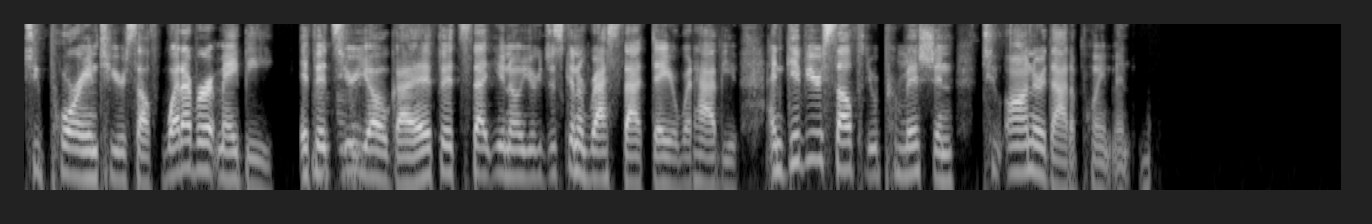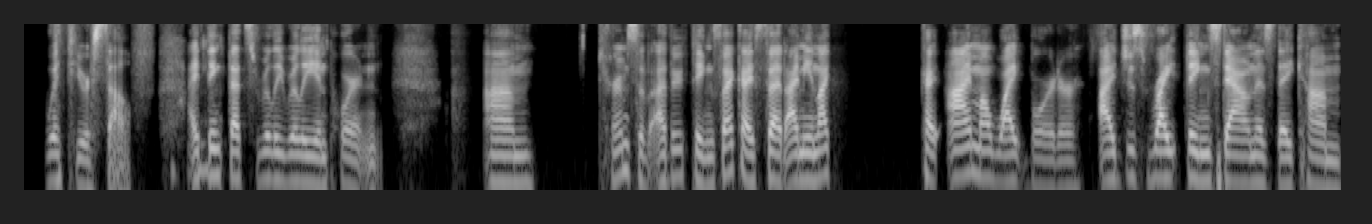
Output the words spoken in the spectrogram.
to pour into yourself whatever it may be if it's your mm-hmm. yoga if it's that you know you're just going to rest that day or what have you and give yourself your permission to honor that appointment with yourself i mm-hmm. think that's really really important um in terms of other things like i said i mean like I'm a whiteboarder. I just write things down as they come,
